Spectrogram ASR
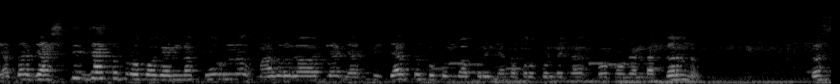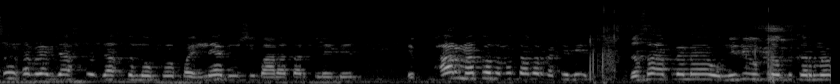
याचा जास्तीत जास्त प्रोपोगंडा पूर्ण माजलगावातल्या जास्तीत जास्त कुटुंबापर्यंत याचा प्रोपोगंडा प्रोपोगंडा करणं. कसं सगळ्यात जास्त जास्त लोक पहिल्या दिवशी बारा तारखेला येतील हे फार महत्त्वाचा मुद्दा बरं का. की जसं आपल्याला निधी उपलब्ध करणं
